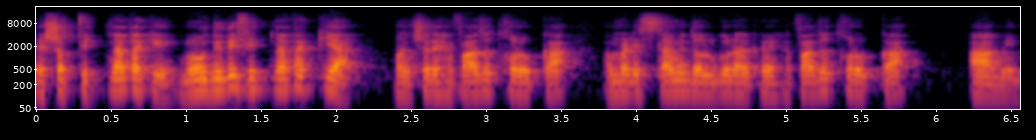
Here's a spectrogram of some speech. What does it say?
এসব ফিতনা থাকি মৌদিদি ফিতনা থাকিয়া মানুষের হেফাজত করুক আমরা ইসলামী দলগুলাকে হেফাজত করুকা আমিন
